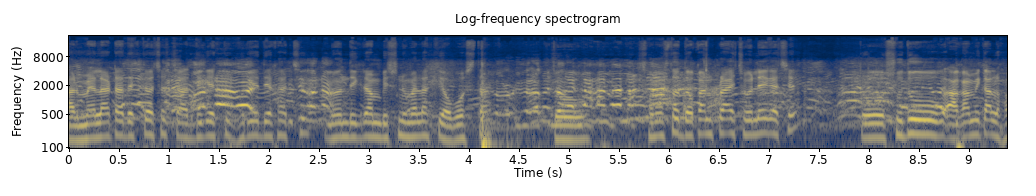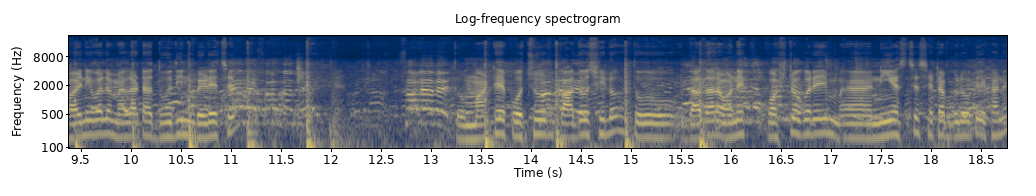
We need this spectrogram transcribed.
আর মেলাটা দেখতে পাচ্ছ, চারদিকে একটু ঘুরিয়ে দেখাচ্ছি। নন্দীগ্রাম বিষ্ণু মেলা, কি অবস্থা? তো সমস্ত দোকান প্রায় চলে গেছে। তো শুধু আগামীকাল হয়নি বলে মেলাটা দুই দিন বেড়েছে। তো মাঠে প্রচুর কাদও ছিল, তো দাদারা অনেক কষ্ট করেই নিয়ে এসছে সেট আপগুলোকে এখানে।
